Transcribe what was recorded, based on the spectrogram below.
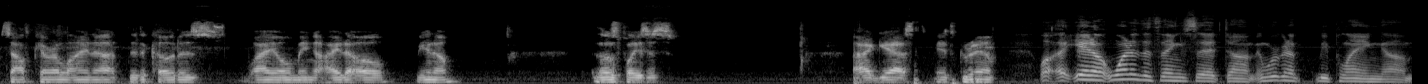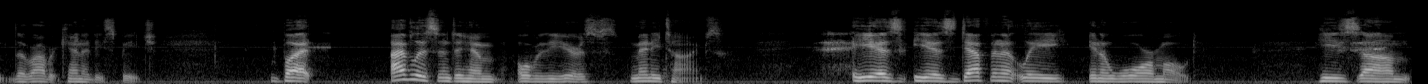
South Carolina, the Dakotas, Wyoming, Idaho, you know, those places. I guess it's grim. Well, uh, you know, one of the things that, um, and we're going to be playing um, the Robert Kennedy speech, but I've listened to him over the years many times. He is he is definitely in a war mode. He's um,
